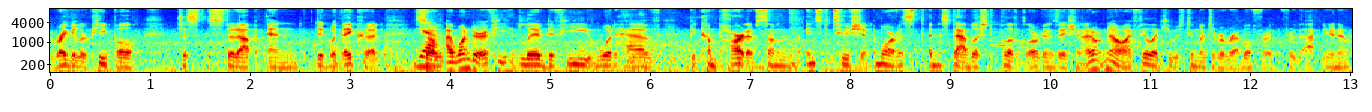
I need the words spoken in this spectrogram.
regular people just stood up and did what they could. Yeah. So I wonder if he had lived, if he would have become part of some institution, more of a an established political organization. I don't know. I feel like he was too much of a rebel for, for that, you know?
